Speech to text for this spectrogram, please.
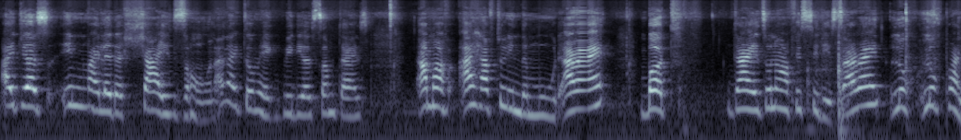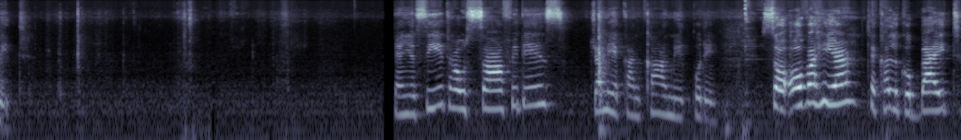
I just in my little shy zone. I like to make videos sometimes. I'm off, I have to in the mood, all right? But guys, don't have to see this, all right? Look, look on it. Can you see it how soft it is? Jamaican cornmeal pudding. So over here, take a little bite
